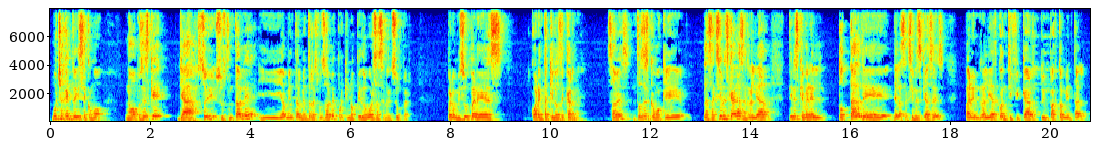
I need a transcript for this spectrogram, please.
mucha gente dice como, no, pues es que ya soy sustentable y ambientalmente responsable porque no pido bolsas en el súper, pero mi súper es 40 kilos de carne, ¿sabes? Entonces como que las acciones que hagas en realidad tienes que ver el total de, de las acciones que haces para en realidad cuantificar tu impacto ambiental.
